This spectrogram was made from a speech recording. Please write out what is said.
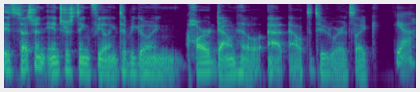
It's such an interesting feeling to be going hard downhill at altitude where it's like Yeah,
